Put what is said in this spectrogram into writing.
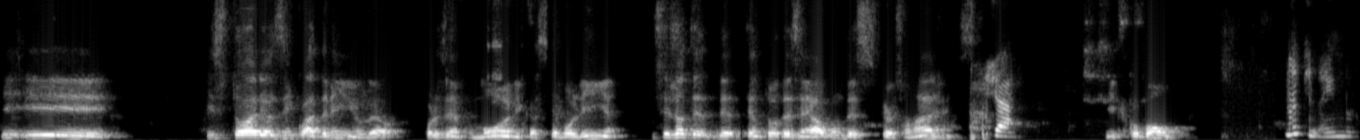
E, e histórias em quadrinho, Léo? Por exemplo, Mônica, Cebolinha. Você já te- de- tentou desenhar algum desses personagens? Já, E ficou bom? não me lembro.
